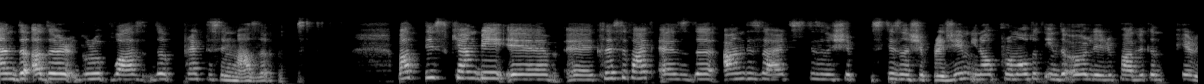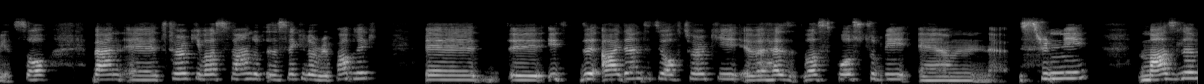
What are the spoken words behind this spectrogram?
and the other group was the practicing Muslims but this can be uh, uh, classified as the undesired citizenship citizenship regime, you know, promoted in the early Republican period. So when uh, Turkey was founded as a secular republic, uh, it, the identity of Turkey uh, has was supposed to be um, Sunni, Muslim,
